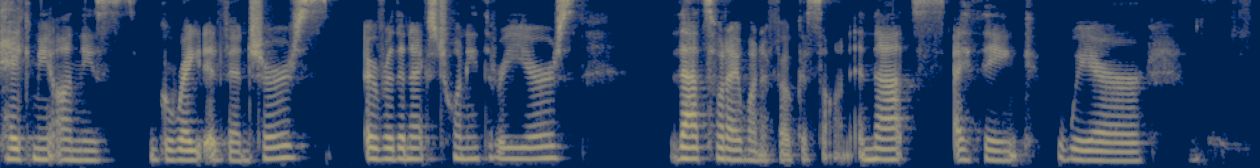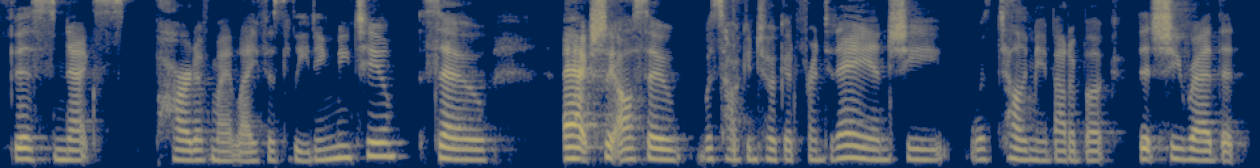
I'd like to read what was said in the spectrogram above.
take me on these great adventures over the next 23 years. That's what I want to focus on. And that's, I think, where this next part of my life is leading me to. So, I actually also was talking to a good friend today, and she was telling me about a book that she read that,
